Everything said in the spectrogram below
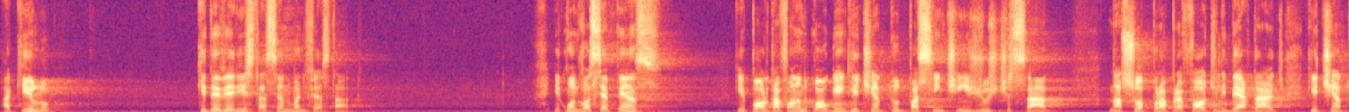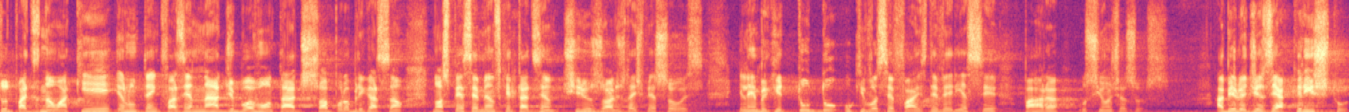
aquilo que deveria estar sendo manifestado. E quando você pensa que Paulo está falando com alguém que tinha tudo para se sentir injustiçado, na sua própria falta de liberdade, que tinha tudo para dizer, não, aqui eu não tenho que fazer nada de boa vontade, só por obrigação. Nós percebemos que ele está dizendo, tire os olhos das pessoas. E lembre que tudo o que você faz deveria ser para o Senhor Jesus. A Bíblia diz, é a Cristo,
